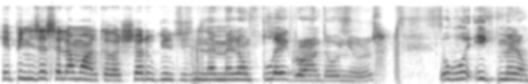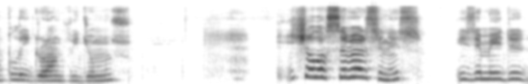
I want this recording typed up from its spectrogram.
Hepinize selam arkadaşlar. Bugün sizinle Melon Playground oynuyoruz. Ve bu ilk Melon Playground videomuz. İnşallah seversiniz. İzlemeyi de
